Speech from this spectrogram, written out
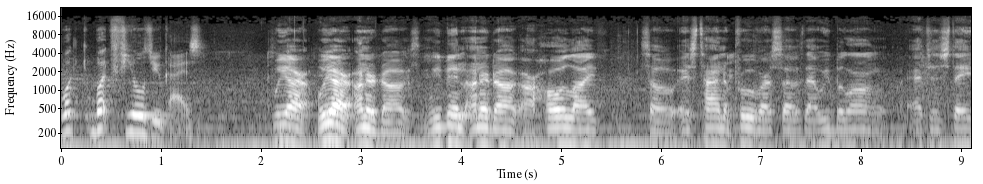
what what fuels you guys? We are we are underdogs. We've been underdog our whole life, so it's time to prove ourselves that we belong at this stage.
